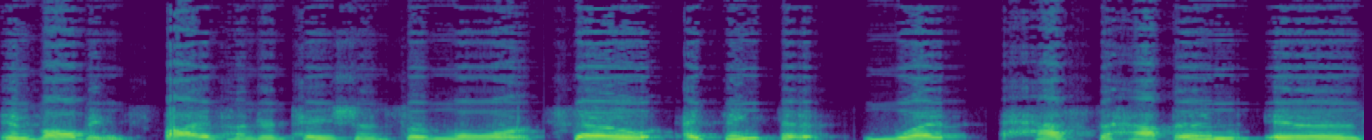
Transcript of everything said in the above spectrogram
involving 500 patients or more. So I think that what has to happen is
